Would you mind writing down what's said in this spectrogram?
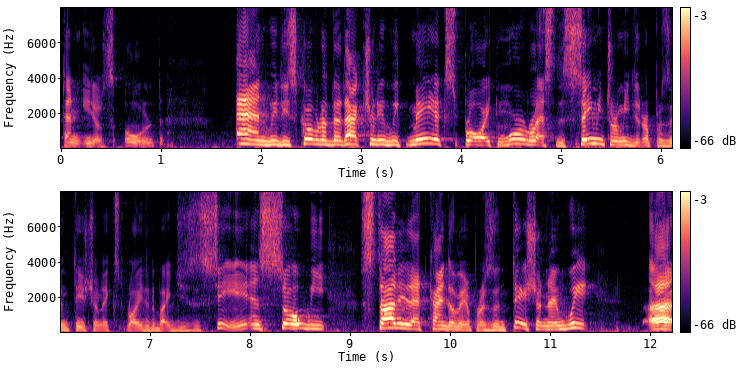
10 years old, and we discovered that actually we may exploit more or less the same intermediate representation exploited by GCC, and so we study that kind of representation, and we uh,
